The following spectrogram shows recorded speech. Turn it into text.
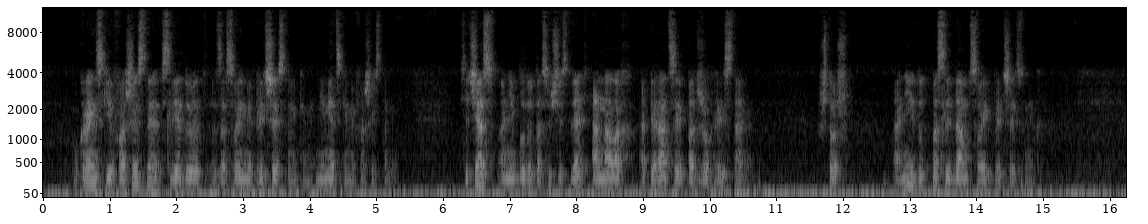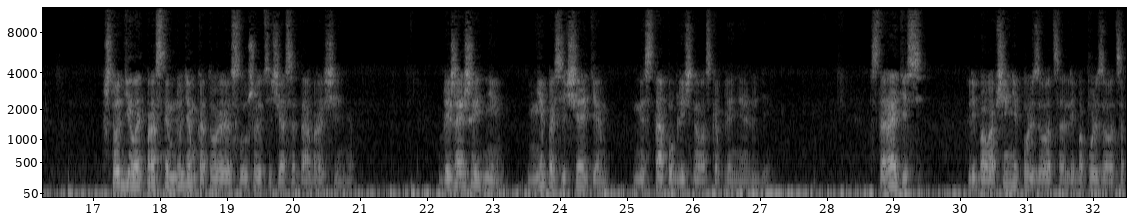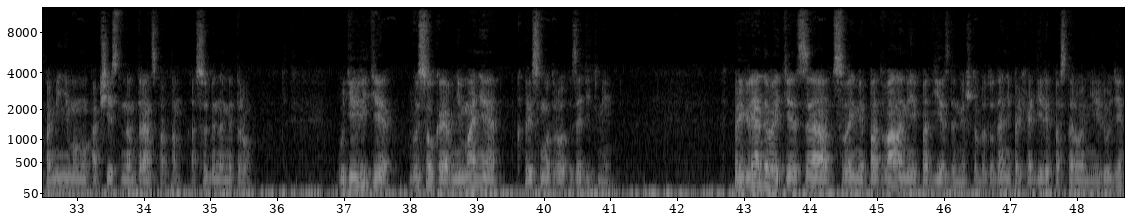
украинские фашисты следуют за своими предшественниками, немецкими фашистами. Сейчас они будут осуществлять аналог операции «Поджог Рейстага». Что ж, они идут по следам своих предшественников. Что делать простым людям, которые слушают сейчас это обращение? В ближайшие дни не посещайте места публичного скопления людей. Старайтесь либо вообще не пользоваться, либо пользоваться по минимуму общественным транспортом, особенно метро. Уделите высокое внимание к присмотру за детьми. Приглядывайте за своими подвалами и подъездами, чтобы туда не приходили посторонние люди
